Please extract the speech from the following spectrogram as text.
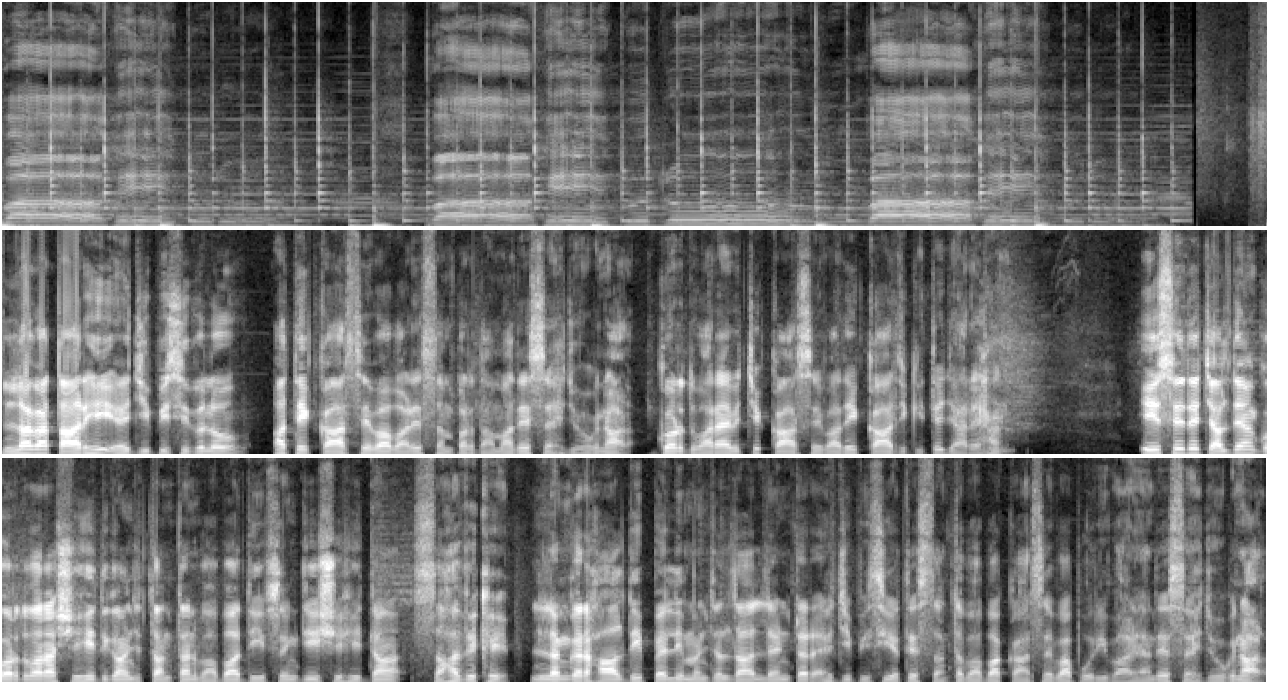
ਵਾਹਿਗੁਰੂ ਵਾਹਿਗੁਰੂ ਵਾਹਿਗੁਰੂ। ਲਗਾਤਾਰ ਹੀ ਐਜੀਪੀਸੀ ਵੱਲੋਂ ਅਤੇ ਕਾਰ ਸੇਵਾ ਵਾਲੇ ਸੰਪਰਦਾਵਾਂ ਦੇ ਸਹਿਯੋਗ ਨਾਲ ਗੁਰਦੁਆਰਾ ਵਿੱਚ ਕਾਰ ਸੇਵਾ ਦੇ ਕਾਰਜ ਕੀਤੇ ਜਾ ਰਹੇ ਹਨ। ਇਸੇ ਦੇ ਚਲਦਿਆਂ ਗੁਰਦੁਆਰਾ ਸ਼ਹੀਦਗੰਜ ਧੰਨ ਧੰਨ ਬਾਬਾ ਦੀਪ ਸਿੰਘ ਜੀ ਸ਼ਹੀਦਾਂ ਸਾਹਿਬ ਵਿਖੇ ਲੰਗਰ ਹਾਲ ਦੀ ਪਹਿਲੀ ਮੰਜ਼ਲ ਦਾ ਲੈਂਟਰ ਐਜੀਪੀਸੀ ਅਤੇ ਸੰਤ ਬਾਬਾ ਕਾਰ ਸੇਵਾ ਪੂਰੀ ਵਾਲਿਆਂ ਦੇ ਸਹਿਯੋਗ ਨਾਲ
